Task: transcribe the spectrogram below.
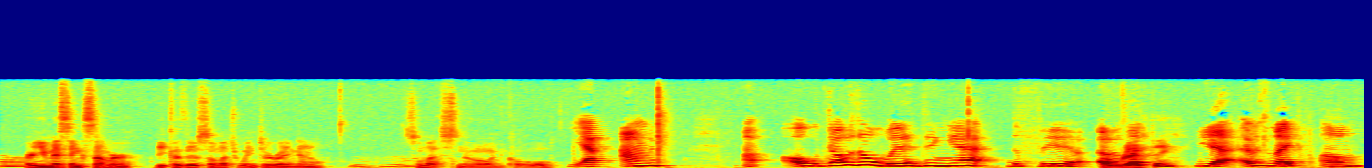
Uh, Are you missing summer because there's so much winter right now? Mm-hmm. So much snow and cold? Yep, I'm. Uh, oh, there was a red thing at the fair. It A was red like, thing? Yeah, it was like um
